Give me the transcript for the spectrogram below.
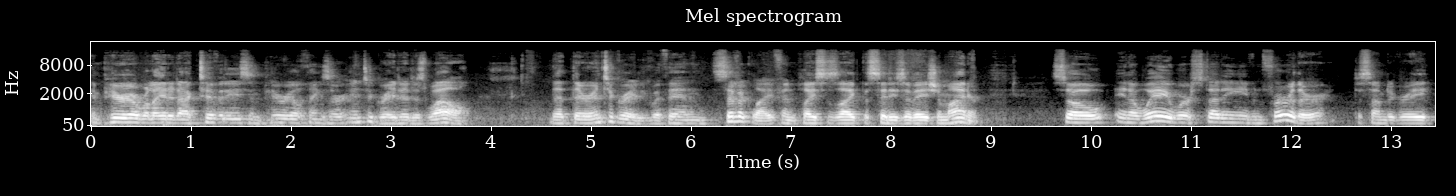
Imperial related activities, imperial things are integrated as well, that they're integrated within civic life in places like the cities of Asia Minor. So, in a way, we're studying even further, to some degree,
